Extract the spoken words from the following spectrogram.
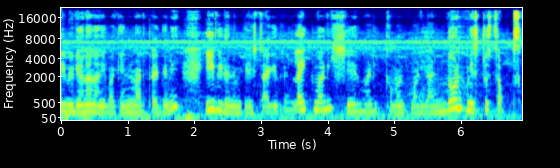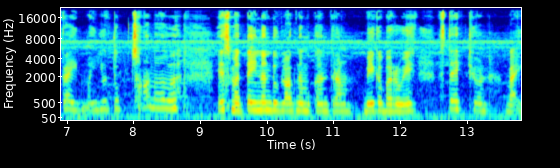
ಈ ವಿಡಿಯೋನ ನಾನು ಇವಾಗ ಎಂಡ್ ಮಾಡ್ತಾ ಇದ್ದೀನಿ. ಈ ವಿಡಿಯೋ ನಿಮಗೆ ಇಷ್ಟ ಆಗಿದ್ರೆ ಲೈಕ್ ಮಾಡಿ ಶೇರ್ ಮಾಡಿ ಕಮೆಂಟ್ ಮಾಡಿ. And don't miss to subscribe my YouTube channel ಎಸ್ ಮತ್ತೆ ಇನ್ನೊಂದು ವ್ಲಾಗ್ನ ಮುಖಾಂತರ ಬೇಗ ಬರುವೆ. ಸ್ಟೇ ಟ್ಯೂನ್ ಬಾಯ್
